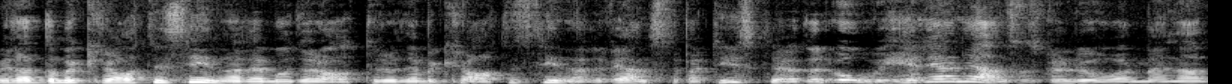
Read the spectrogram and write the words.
mellan demokratiskt sinnade moderater och demokratiskt sinnade vänsterpartister. Den oheliga alliansen skulle då vara mellan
